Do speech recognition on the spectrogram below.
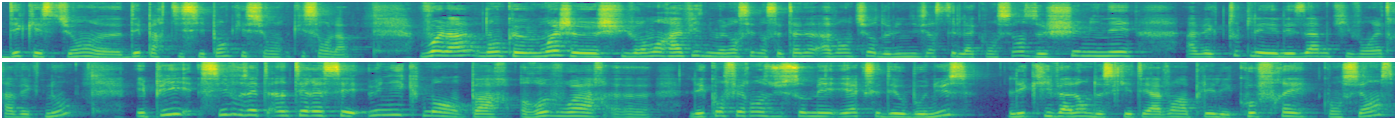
des questions des participants qui sont, là. Voilà, donc moi je, je, suis vraiment ravie de me lancer dans cette aventure de l'Université de la Conscience, de cheminer avec toutes les, les âmes qui vont être avec nous. Et puis si vous êtes intéressé uniquement par revoir les conférences du sommet et accéder aux bonus, l'équivalent de ce qui était avant appelé les coffrets conscience,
